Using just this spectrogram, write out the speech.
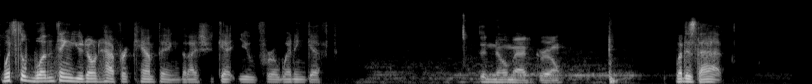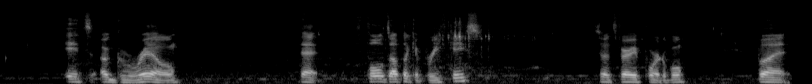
What's the one thing you don't have for camping that I should get you for a wedding gift? The Nomad Grill. What is that? It's a grill that folds up like a briefcase. So it's very portable. But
